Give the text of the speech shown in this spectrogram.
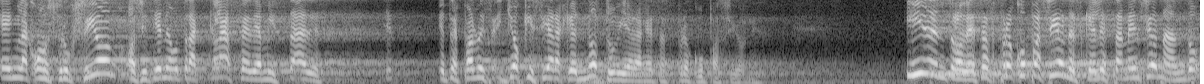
en la construcción o si tiene otra clase de amistades. Entonces Pablo dice, yo quisiera que no tuvieran esas preocupaciones. Y dentro de esas preocupaciones que él está mencionando,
